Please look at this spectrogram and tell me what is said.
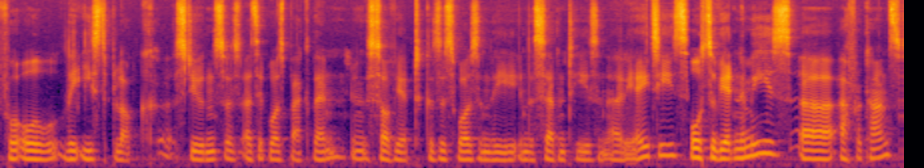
for all the East Bloc uh, students, as, as it was back then, in the Soviet, because this was in the in the 70s and early 80s. Also Vietnamese, uh, Afrikaans.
